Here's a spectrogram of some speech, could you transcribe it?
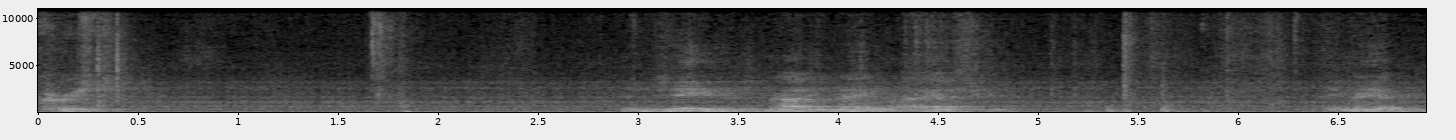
Christian. In Jesus' mighty name, I ask you. Amen.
